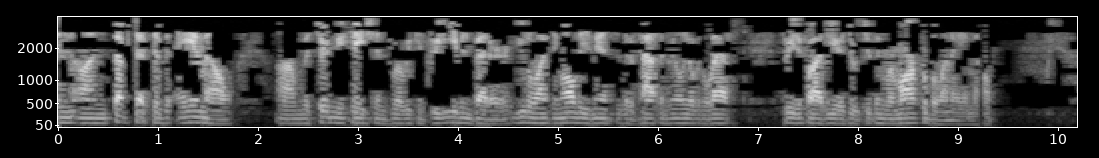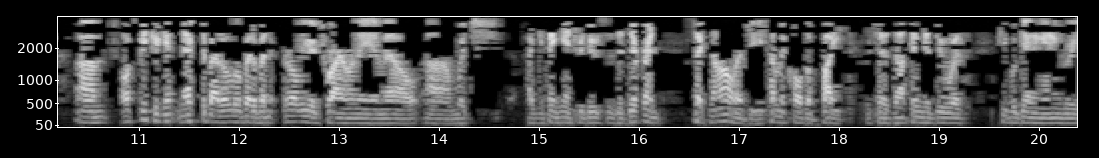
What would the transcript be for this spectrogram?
in on subsets of AML um, with certain mutations where we can treat even better, utilizing all the advances that have happened really over the last three to five years, which have been remarkable in AML. Um, I'll speak again next about a little bit of an earlier trial in AML, um, which I think introduces a different technology, something called a BiTE, which has nothing to do with people getting angry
